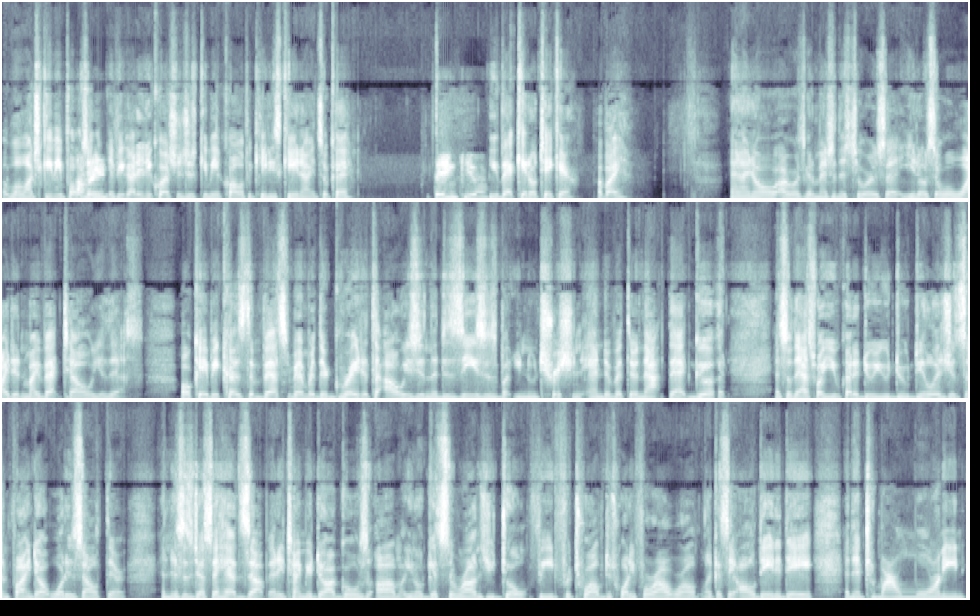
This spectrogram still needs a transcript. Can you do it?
Well, why don't you keep me posted? Right. If you got any questions, just give me a call up at Katie's Canines. Okay. Thank you. You bet, kiddo. Take care. Bye bye. And I know I was going to mention this to her. Is that you know? So well, why didn't my vet tell you this? Okay, because the vets remember they're great at the always in the diseases, but your nutrition end of it, they're not that good. And so that's why you've got to do your due diligence and find out what is out there. And this is just a heads up. Anytime your dog goes, um, you know, gets the runs, you don't feed for twelve to twenty four hour. Well, like I say, all day today, and then tomorrow morning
